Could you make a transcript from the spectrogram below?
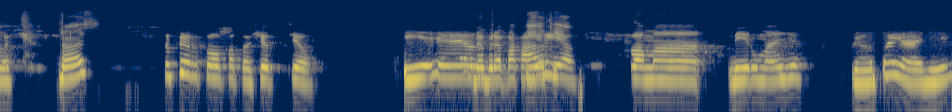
photoshoot. Terus? Lu virtual photoshoot, Cil. Iya. Udah berapa Iya, kali Cil. selama di rumah aja? Berapa ya anjir?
